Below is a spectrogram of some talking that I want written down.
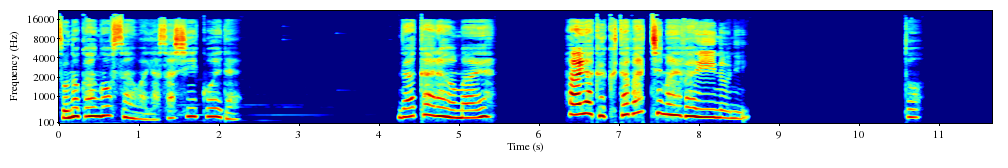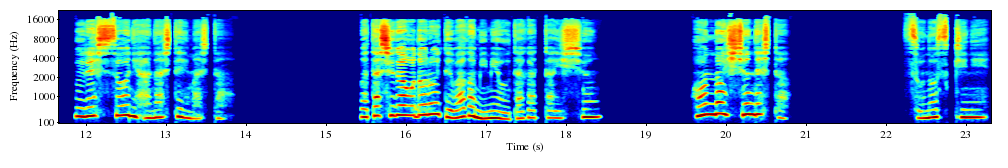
その看護婦さんは優しい声で、だからお前、早くくたばっちまえばいいのに。と、嬉しそうに話していました。私が驚いて我が耳を疑った一瞬、ほんの一瞬でした。その隙に、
